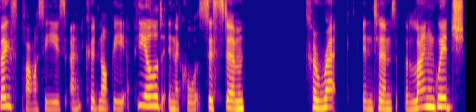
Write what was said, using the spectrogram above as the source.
both parties and could not be appealed in the court system. Correct in terms of the language.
